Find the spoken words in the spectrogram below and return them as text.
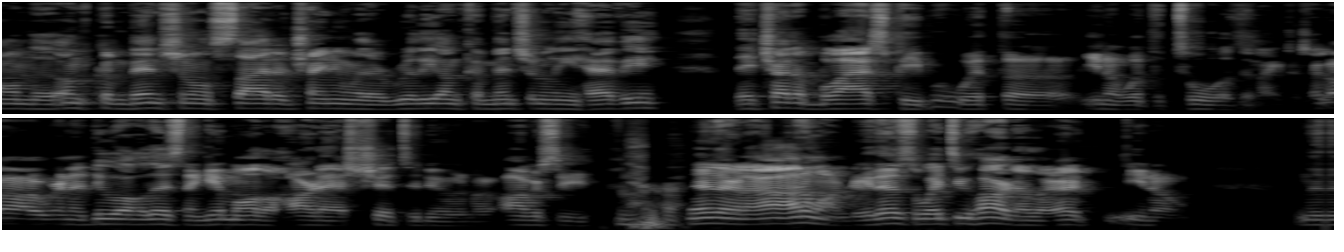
on the unconventional side of training where they're really unconventionally heavy, they try to blast people with the, you know, with the tools and like just like, oh, we're gonna do all this and give them all the hard ass shit to do. And like, obviously, they're, they're like, oh, I don't want to do this. It's way too hard. I was like, I- you know,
